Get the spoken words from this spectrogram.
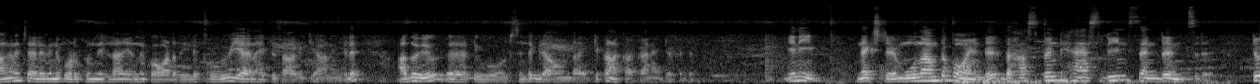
അങ്ങനെ ചെലവിന് കൊടുക്കുന്നില്ല എന്ന് കോടതിയിൽ പ്രൂവ് ചെയ്യാനായിട്ട് സാധിക്കുകയാണെങ്കിൽ അതൊരു ഡിവോഴ്സിന്റെ ഗ്രൗണ്ടായിട്ട് കണക്കാക്കാനായിട്ട് പറ്റും. ഇനി നെക്സ്റ്റ് മൂന്നാമത്തെ point the husband has been sentenced to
